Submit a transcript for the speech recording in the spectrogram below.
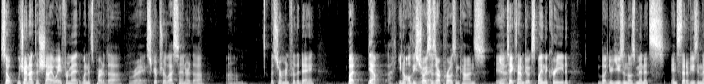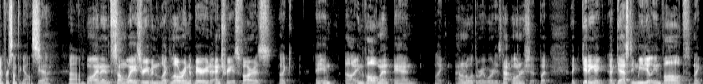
So we try not to shy away from it when it's part of the Right. scripture lesson or the um, the sermon for the day. But yeah, you know, all these choices Right. are pros and cons. Yeah. You take time to explain the creed, but you're using those minutes instead of using them for something else. Yeah. Um, Well, and in some ways, you're even like lowering the barrier to entry as far as like in uh, involvement and like I don't know what the right word is, not ownership, but like getting a, a guest immediately involved, like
